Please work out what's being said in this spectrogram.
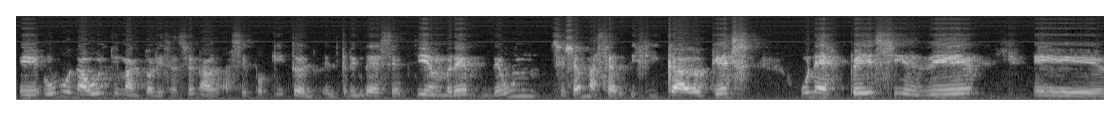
eh, hubo una última actualización hace poquito, el, el 30 de septiembre, de un, se llama certificado, que es una especie de eh,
